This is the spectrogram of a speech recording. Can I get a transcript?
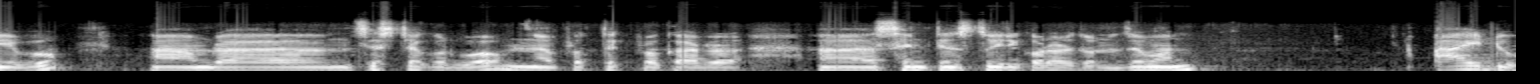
নেব। আমরা চেষ্টা করব প্রত্যেক প্রকার সেন্টেন্স তৈরি করার জন্য। যেমন, আই ডু,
